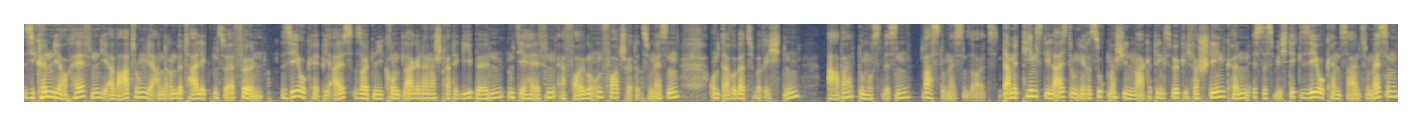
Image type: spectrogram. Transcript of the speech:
Sie können dir auch helfen, die Erwartungen der anderen Beteiligten zu erfüllen. SEO-KPIs sollten die Grundlage deiner Strategie bilden und dir helfen, Erfolge und Fortschritte zu messen und darüber zu berichten, aber du musst wissen, was du messen sollst. Damit Teams die Leistung ihres Suchmaschinenmarketings wirklich verstehen können, ist es wichtig, SEO-Kennzahlen zu messen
